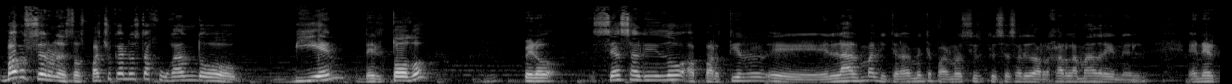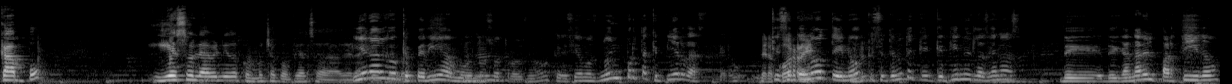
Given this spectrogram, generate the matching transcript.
vamos a ser honestos, Pachuca no está jugando bien del todo, pero se ha salido a partir eh, el alma, literalmente, para no decir que se ha salido a rajar la madre en el, en el campo. Y eso le ha venido con mucha confianza. de la Y era gente, algo ¿no? que pedíamos nosotros, ¿no? Que decíamos, no importa que pierdas, pero, Pero que se te note, ¿no? Que se te note que, que tienes las ganas de, de ganar el partido.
